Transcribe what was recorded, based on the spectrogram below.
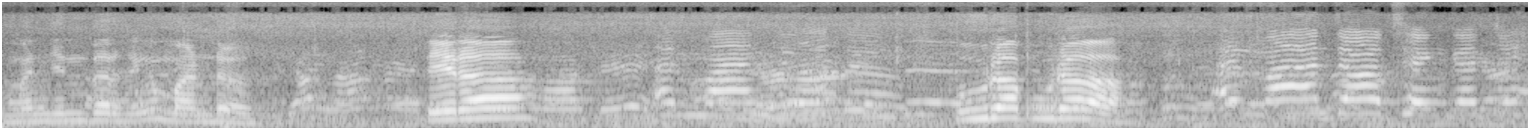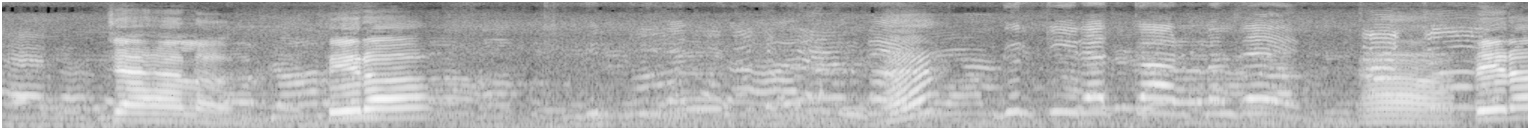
ਮਨਜਿੰਦਰ ਸਿੰਘ ਮੰਡ ਤੇਰਾ? ਅਰਮਾਨ ਜੋਤ ਪੂਰਾ ਪੂਰਾ। ਅਰਮਾਨ ਜੋਤ ਸਿੰਘ ਚਹਿਲ। ਚਹਿਲ। ਤੇਰਾ? ਹੈ? ਗੁਰਕੀਰਤ ਕੌਰ ਬੰਦੇ। ਹਾਂ ਤੇਰਾ?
